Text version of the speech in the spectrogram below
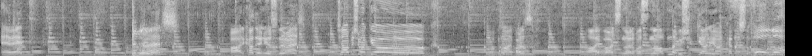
Evet. Ömer. Harika dönüyorsun Ömer. Çarpışmak yok. Bakın Aybars. Aybars'ın arabasının altında ışık yanıyor arkadaşlar. Allah.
